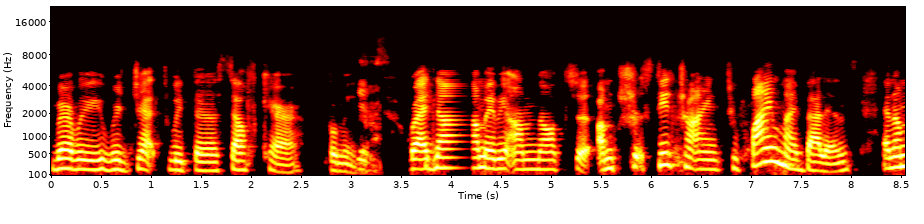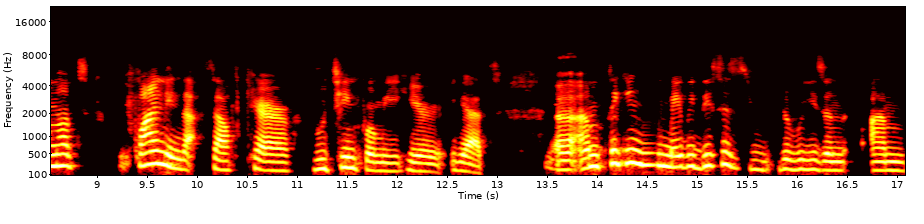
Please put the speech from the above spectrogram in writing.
very reject with the self care for me. Yes right now maybe i'm not i'm tr- still trying to find my balance and i'm not finding that self-care routine for me here yet uh, i'm thinking maybe this is the reason i'm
